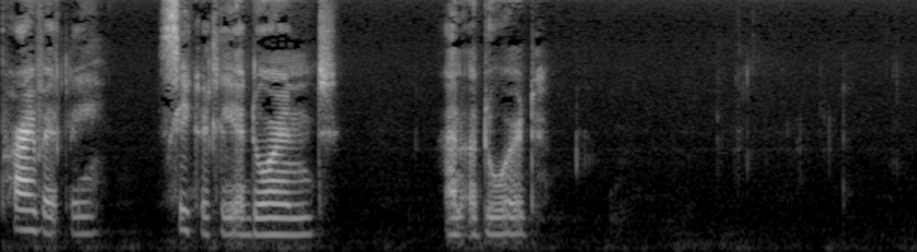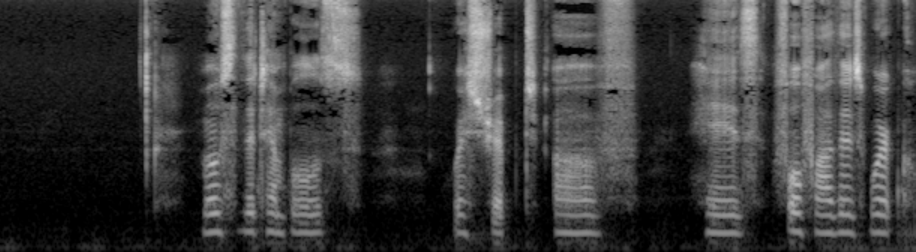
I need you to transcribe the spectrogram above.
privately, secretly adorned and adored. Most of the temples were stripped of his forefathers' work.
